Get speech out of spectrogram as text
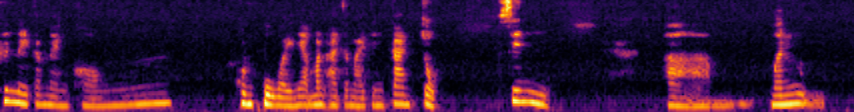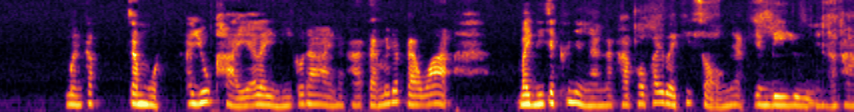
ขึ้นในตำแหน่งของคนป่วยเนี่ยมันอาจจะหมายถึงการจบสิ้นเหมือนเหมือนกับจะหมดอายุไขอะไรอย่างนี้ก็ได้นะคะ แต่ไม่ได้แปลว่าใบนี้จะขึ้นอย่างนั้นนะคะ เพราะไพ่ใบที่สองเนี่ยยังดีอยู่นะคะ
